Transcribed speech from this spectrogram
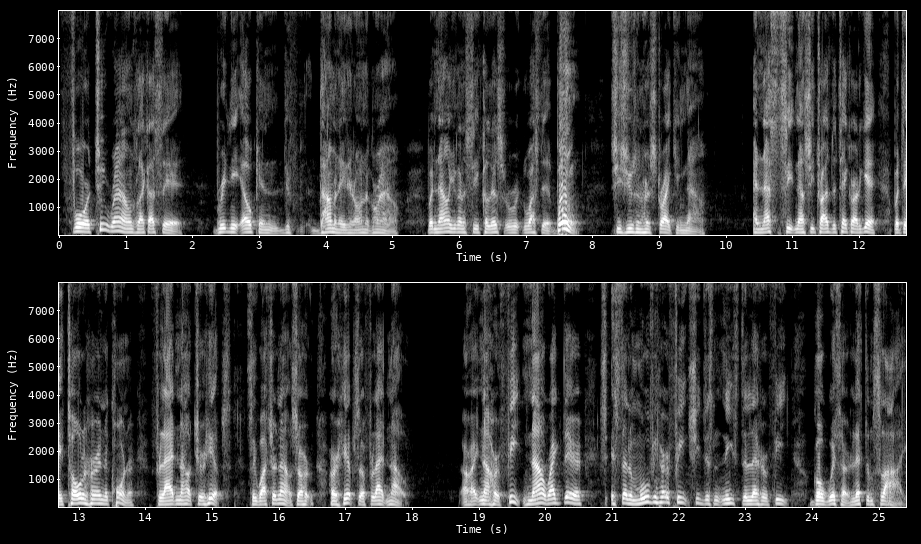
For two rounds, like I said, Brittany Elkin dominated on the ground. But now you're going to see Claressa, watch this. Boom! She's using her striking now. And that's see now she tries to take her out again, but they told her in the corner, flatten out your hips. See, watch her now. So her, her hips are flattened out. All right, now her feet, now right there, instead of moving her feet, she just needs to let her feet go with her, let them slide.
